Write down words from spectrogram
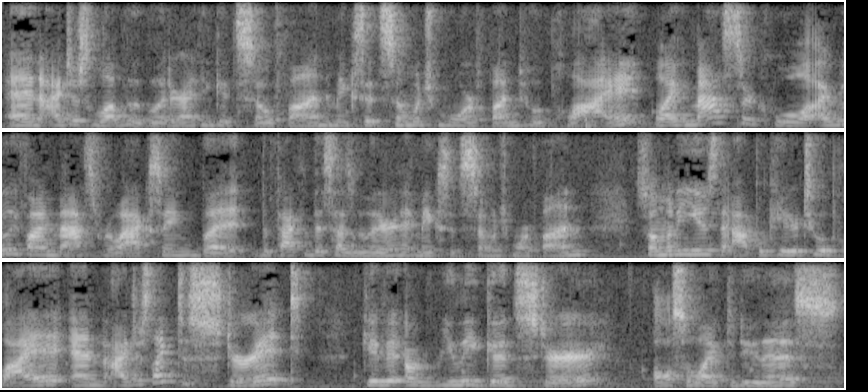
and I just love the glitter. I think it's so fun. It makes it so much more fun to apply. Like masks are cool. I really find masks relaxing, but the fact that this has glitter in it makes it so much more fun. So I'm gonna use the applicator to apply it and I just like to stir it, give it a really good stir. Also like to do this.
